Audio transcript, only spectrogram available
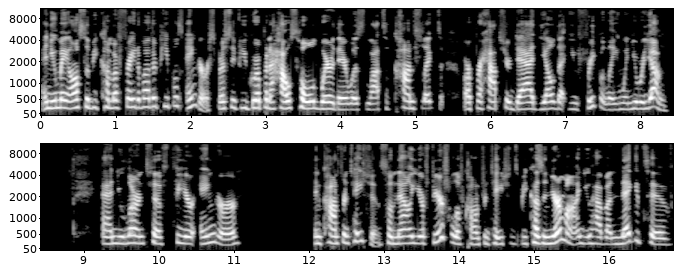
And you may also become afraid of other people's anger, especially if you grew up in a household where there was lots of conflict, or perhaps your dad yelled at you frequently when you were young. And you learn to fear anger and confrontation. So now you're fearful of confrontations because in your mind you have a negative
